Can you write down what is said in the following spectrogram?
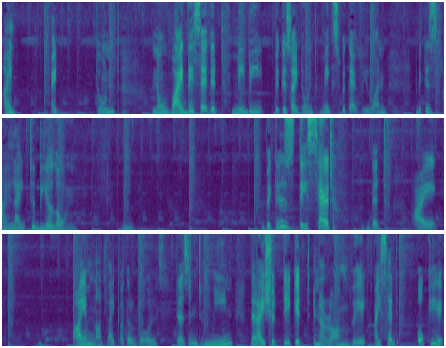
I i don't know why they said it. Maybe because i don't mix with everyone because i like to be alone. Because they said that i i am not like other girls doesn't mean that i should take it in a wrong way. I said okay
